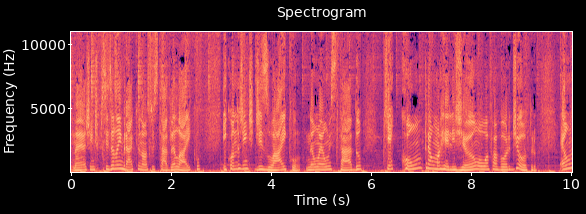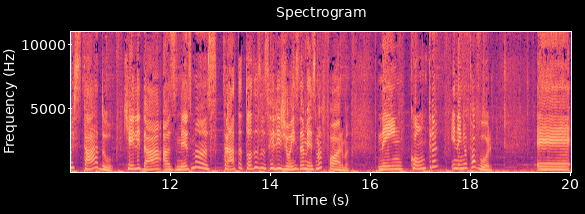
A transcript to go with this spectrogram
né? A gente precisa lembrar que o nosso Estado é laico. E quando a gente diz laico, não é um Estado que é contra uma religião ou a favor de outro. É um Estado que ele dá as mesmas. trata todas as religiões da mesma forma. Nem contra e nem a favor. É,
